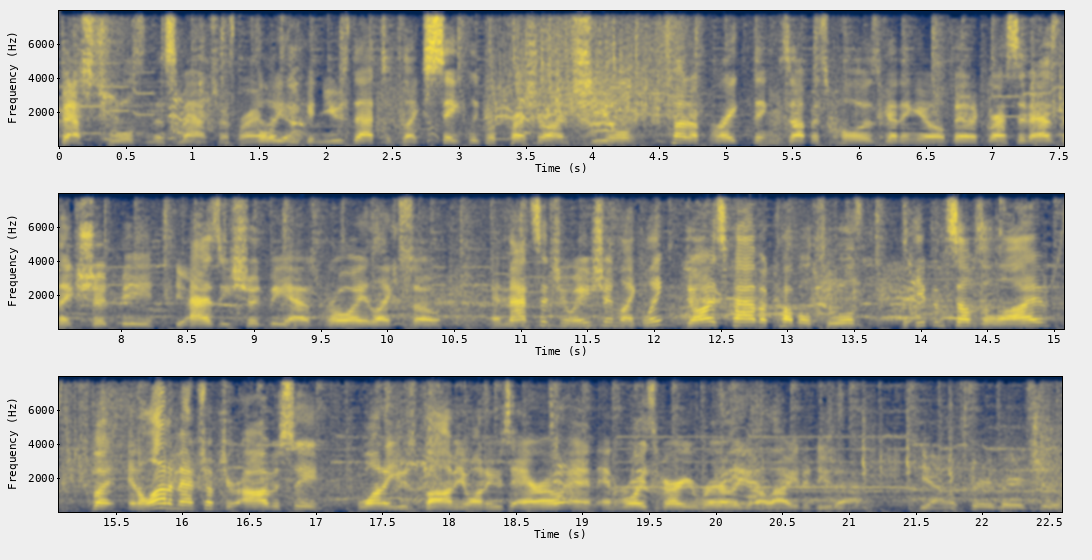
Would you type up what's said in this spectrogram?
best tools in this matchup, right? Oh, like yeah. you can use that to like safely put pressure on Shield, kind of break things up as Cole is getting you know, a bit aggressive as they should be, Yeah. as he should be, as Roy. Like so, in that situation, like Link does have a couple tools to keep themselves alive, but in a lot of matchups, you obviously want to use bomb, you want to use arrow, and, and Roy's very rarely going to allow you to do that. Yeah, that's very, very true.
